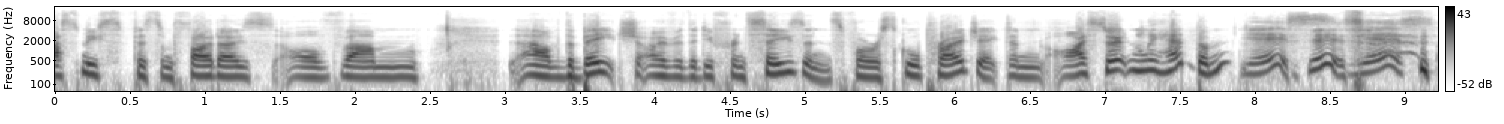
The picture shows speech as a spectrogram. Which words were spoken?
asked me for some photos of um, of the beach over the different seasons for a school project, and I certainly had them. Yes. Yes. Yes.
